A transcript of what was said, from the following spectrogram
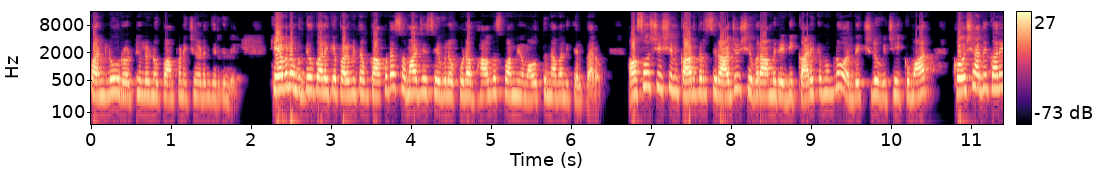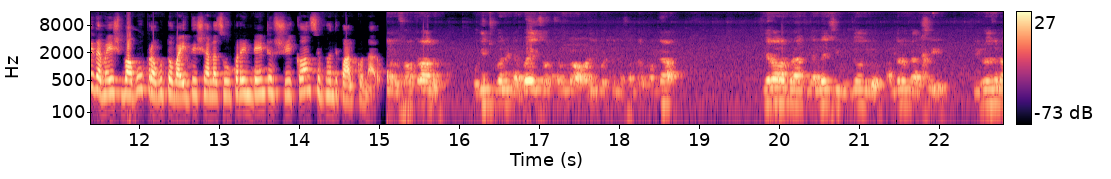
పండ్లు రొట్టెలను పంపిణీ చేయడం జరిగింది. కేవలం ఉద్యోగాలకే పరిమితం కాకుండా సమాజ సేవలో కూడా భాగస్వామ్యం అవుతున్నామని తెలిపారు. అసోసియేషన్ కార్యదర్శి రాజు శివరామిరెడ్డి కార్యక్రమంలో అధ్యక్షులు విజయ్ కుమార్ కోశాధికారి రమేష్ బాబు ప్రభుత్వ వైద్యశాల సూపరింటెండెంట్ శ్రీకాంత్ సిబ్బంది పాల్గొన్నారు. చీరాల బ్రాంచ్ ఎల్ఐసి ఉద్యోగులు అందరూ కలిసి ఈ రోజున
